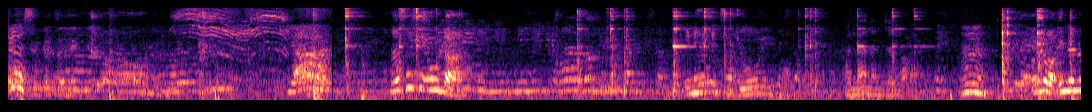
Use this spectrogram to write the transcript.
close. Nasa si Ula? Inihatid si Joy. Wala, nandyan pa. Mm. Ano, inano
